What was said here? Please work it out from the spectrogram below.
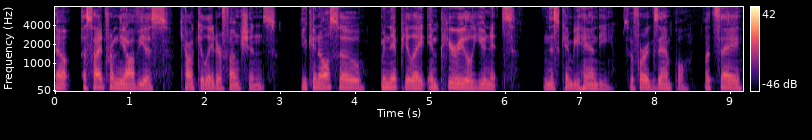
Now, aside from the obvious calculator functions, you can also manipulate imperial units, and this can be handy. So, for example, let's say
